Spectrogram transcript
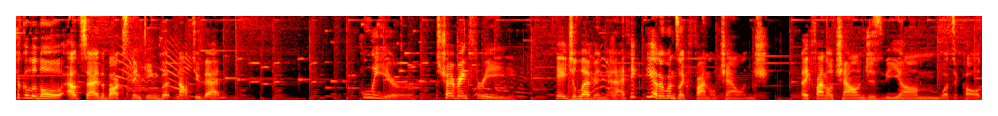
Took a little outside the box thinking, but not too bad. Clear. Let's try rank 3. Stage 11. And I think the other one's like Final Challenge. I think Final Challenge is the, um, what's it called?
